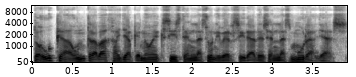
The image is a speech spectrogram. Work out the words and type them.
Touka aún trabaja ya que no existen las universidades en las murallas.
